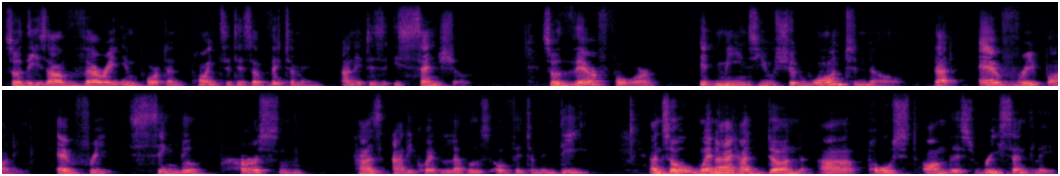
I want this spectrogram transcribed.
So these are very important points. It is a vitamin and it is essential. So therefore, it means you should want to know that everybody, every single person has adequate levels of vitamin D. And so when I had done a post on this recently,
